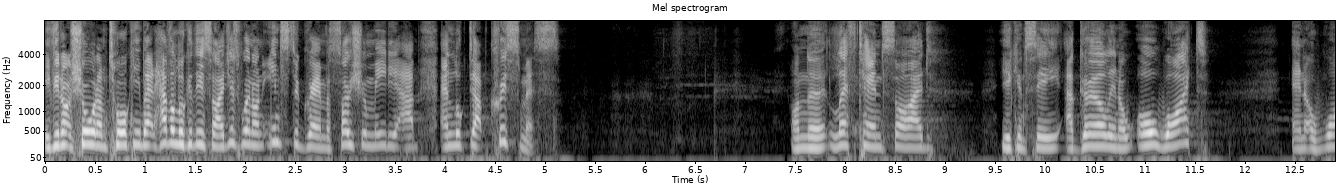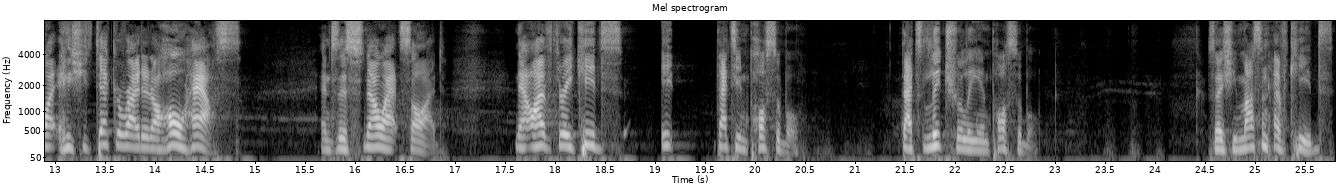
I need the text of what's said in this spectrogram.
If you're not sure what I'm talking about, have a look at this. I just went on Instagram, a social media app, and looked up Christmas. On the left hand side, you can see a girl in a, all white and a white, she's decorated a whole house and there's snow outside. Now, I have three kids. It, that's impossible. That's literally impossible. So she mustn't have kids,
